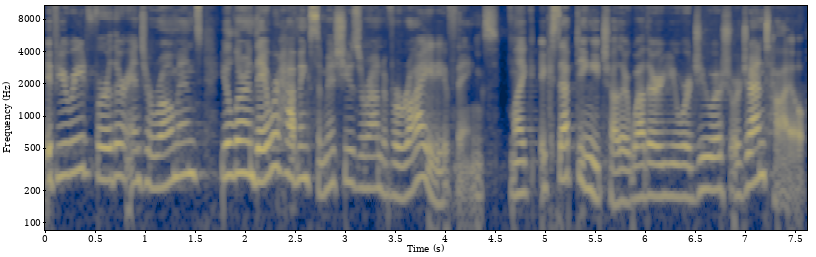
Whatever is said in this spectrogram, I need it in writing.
If you read further into Romans, you'll learn they were having some issues around a variety of things, like accepting each other, whether you were Jewish or Gentile,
